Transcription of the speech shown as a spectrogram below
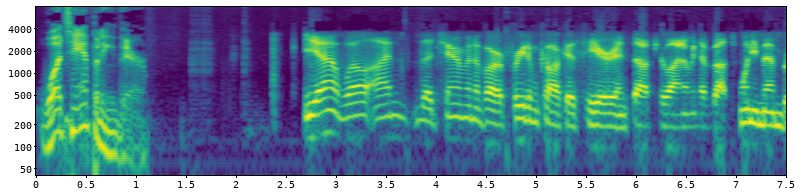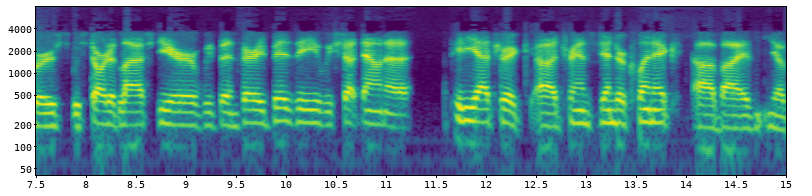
what's happening there. Yeah, well, I'm the chairman of our Freedom Caucus here in South Carolina. We have about 20 members. We started last year. We've been very busy. We shut down a, a pediatric uh, transgender clinic uh, by you know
